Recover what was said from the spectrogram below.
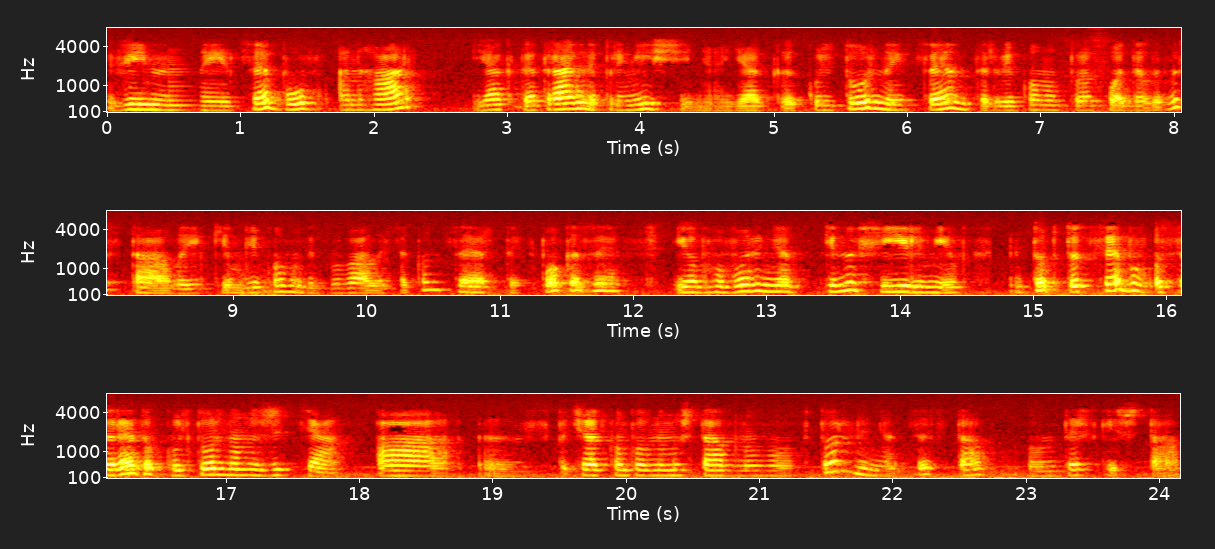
війни це був ангар як театральне приміщення, як культурний центр, в якому проходили вистави, в якому відбувалися концерти, покази і обговорення кінофільмів. Тобто це був осередок культурного життя. А е, з початком повномасштабного вторгнення це став волонтерський штаб,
